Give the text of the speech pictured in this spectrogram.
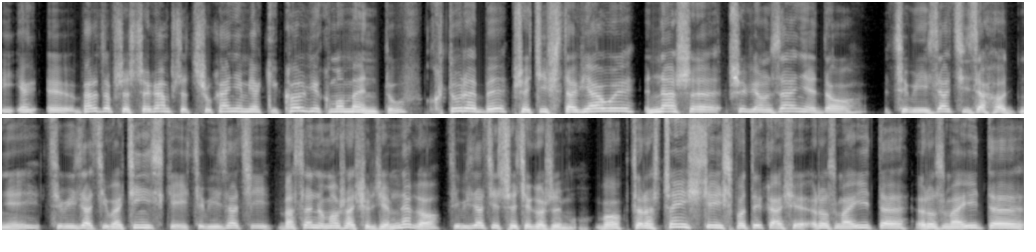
jak, e, bardzo przestrzegam przed szukaniem jakichkolwiek momentów, które by przeciwstawiały nasze przywiązanie do cywilizacji zachodniej, cywilizacji łacińskiej, cywilizacji basenu Morza Śródziemnego, cywilizacji trzeciego Rzymu. Bo coraz częściej spotyka się rozmaite, rozmaite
